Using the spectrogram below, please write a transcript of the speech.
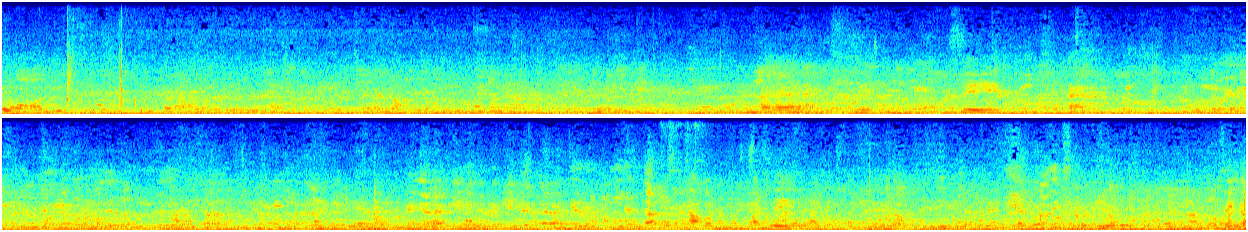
Sí. À. No, con una Venga,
